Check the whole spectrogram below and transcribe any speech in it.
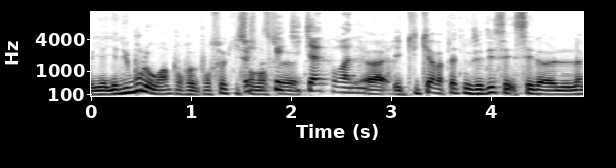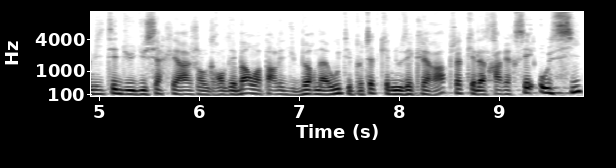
il y, a du boulot hein, pour, pour ceux qui sont Je dans pense que Kika pourra nous euh, Et Kika va peut-être nous aider. C'est l'invité du, cercle RH dans le grand débat. On va parler du burn-out et peut-être qu'elle nous éclairera. Peut-être qu'elle a traversé aussi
